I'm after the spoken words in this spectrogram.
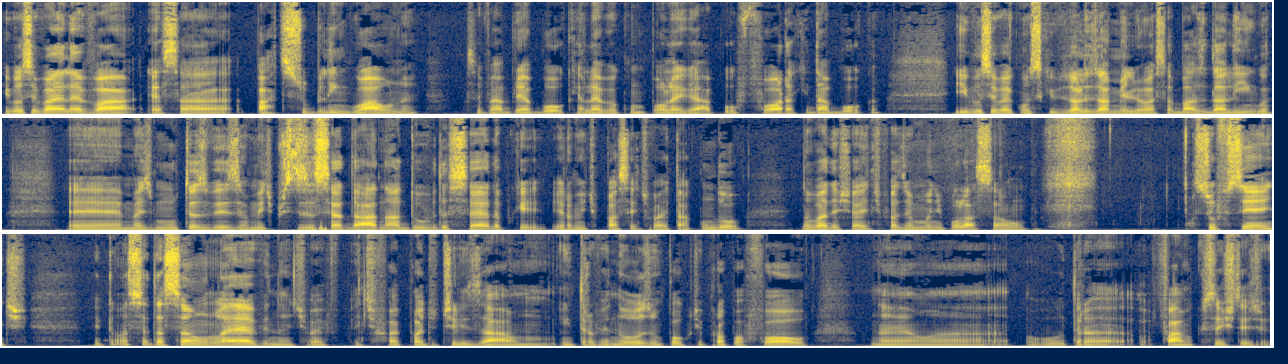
e você vai elevar essa parte sublingual, né? Você vai abrir a boca, eleva com o polegar por fora aqui da boca e você vai conseguir visualizar melhor essa base da língua. É, mas muitas vezes realmente precisa sedar, na dúvida ceda, porque geralmente o paciente vai estar com dor, não vai deixar a gente fazer uma manipulação suficiente. Então a sedação leve, né, a gente, vai, a gente vai, pode utilizar um intravenoso, um pouco de propofol, né, uma outra fármaco que você esteja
